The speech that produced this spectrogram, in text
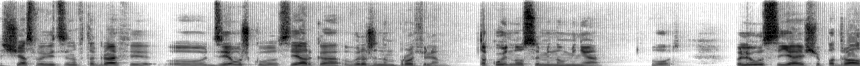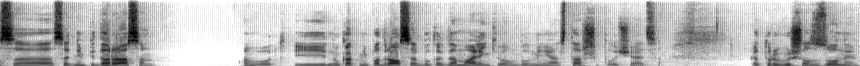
Сейчас вы видите на фотографии девушку с ярко выраженным профилем. Такой нос именно у меня. Вот. Плюс я еще подрался с одним пидорасом. Вот. И, ну, как не подрался, я был тогда маленький, он был меня старше, получается. Который вышел с зоны,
